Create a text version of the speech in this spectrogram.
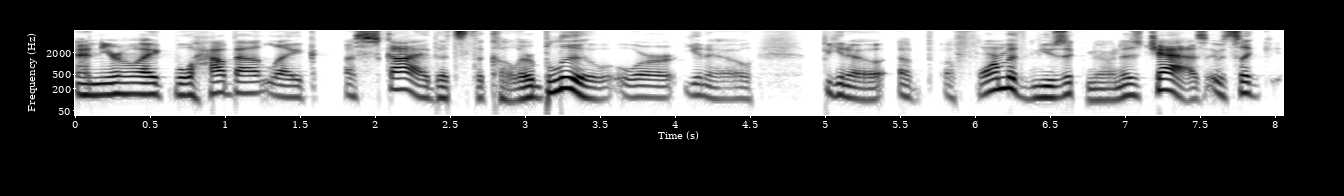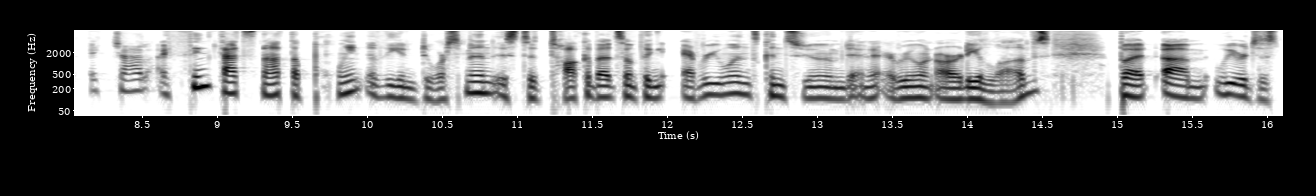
and you're like, "Well, how about like a sky that's the color blue, or you know, you know, a, a form of music known as jazz. It was like, John, I think that's not the point of the endorsement is to talk about something everyone's consumed and everyone already loves. But um, we were just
